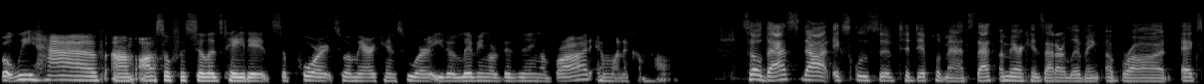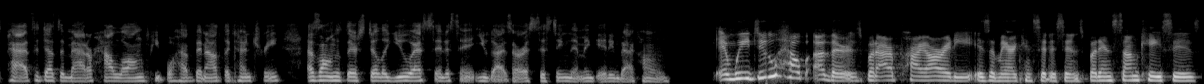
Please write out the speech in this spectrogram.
but we have um, also facilitated support to Americans who are either living or visiting abroad and want to come home. So that's not exclusive to diplomats. That's Americans that are living abroad, expats. It doesn't matter how long people have been out the country. As long as they're still a US citizen, you guys are assisting them in getting back home. And we do help others, but our priority is American citizens. But in some cases,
